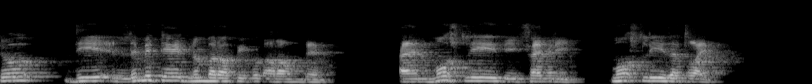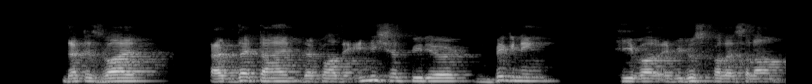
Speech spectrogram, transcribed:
to the limited number of people around them, and mostly the family, mostly the tribe. That is why at that time, that was the initial period, beginning, he was, Yusuf salam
